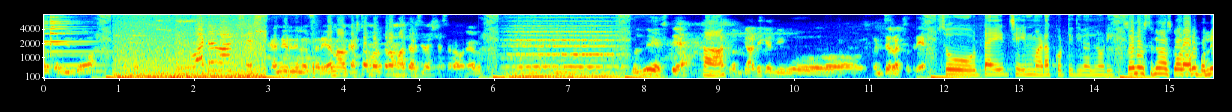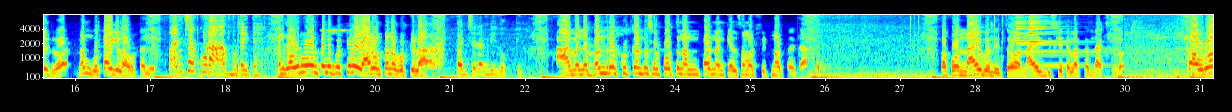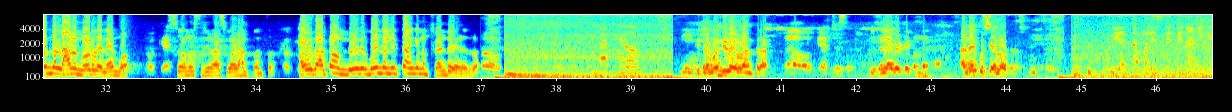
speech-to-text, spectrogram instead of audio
ಅವ್ರು ಬಂದಿದ್ರು water wash ಕಂಡು ಹಿಡಿದಿಲ್ಲ ಸರ್. ಏನೋ ಕಸ್ಟಮರ್ ತರ ಮಾತಾಡ್ಸಿದ ಅಷ್ಟೇ ಸರ್ ಅವ್ರು ಯಾರು ಮೊನ್ನೆ ಅಷ್ಟೇ ಹಾ. ಒಂದ್ ಗಾಡಿಗೆ ನೀವು ಪಂಚರ್ ಹಾಕಿದ್ರಿ. ಸೊ ಟೈರ್ ಚೇಂಜ್ ಮಾಡಕ್ ಕೊಟ್ಟಿದೀವಿ ಅಲ್ಲಿ ನೋಡಿ. ಸೋನು ಶ್ರೀನಿವಾಸ್ ಗೌಡ ಅವರು ಬಂದಿದ್ರು. ನಮ್ಗೆ ಗೊತ್ತಾಗಿಲ್ಲ ಒಟ್ಟಲ್ಲಿ. ಪಂಚರ್ ಕೂಡ ಆಗ್ಬಿಟೈತೆ ನನ್ಗೆ ಅವರು ಅಂತಾನು ಗೊತ್ತಿಲ್ಲ ಯಾರು ಅಂತಾನು ಗೊತ್ತಿಲ್ಲ. ಪಂಚರ್ ಅಂಗಡಿಗೆ ಹೋಗ್ತೀನಿ. ಆಮೇಲೆ ಬಂದ್ರು ಕೂತ್ಕೊಂಡು ಸ್ವಲ್ಪ ಹೊತ್ತು ನನ್ನ ಪಾಡ್ ನನ್ ಕೆಲಸ ಮಾಡಿ ಫಿಟ್ ಮಾಡ್ತಾ ಇದ್ದೆ. ಪಾಪ ಒಂದ್ ನಾಯಿ ಬಂದಿತ್ತು ಆ ನಾಯಿಗೆ ಬಿಸ್ಕೆಟ್ ಎಲ್ಲ ತಂದು ಹಾಕ್ಸಿದ್ರು. ಅವ್ರು ಹೋದ್ಮೇಲೆ ನಾನು ನೋಡಿದೆ ನೇಮು ಓಕೆ ಸೋನು ಶ್ರೀನಿವಾಸ್ ಗೌಡ ಅಂತ ಬಂತು. ಹೌದಾ ಅಂತ ಒಂದ್ ಇದ್ರ ಮೈಂಡ್ ಅಲ್ಲಿ ಇತ್ತು ಹಂಗೆ ನಮ್ ಫ್ರೆಂಡ್ ಹೇಳಿದ್ರು. ಈ ತರ ಬಂದಿದಾರಲ್ಲ ಅಂತಾರ. ಅದೇ ಖುಷಿ ಅಲ್ವಾ ಸರ್ ಪರಿಸ್ಥಿತಿ ನನಗೆ.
